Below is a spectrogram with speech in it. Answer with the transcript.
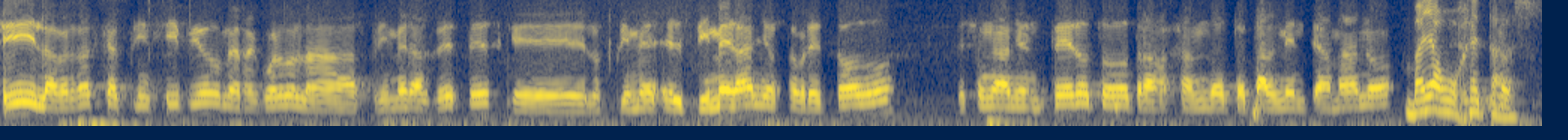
Sí, la verdad es que al principio me recuerdo las primeras veces, que los el primer año sobre todo, es un año entero todo trabajando totalmente a mano. Vaya agujetas.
